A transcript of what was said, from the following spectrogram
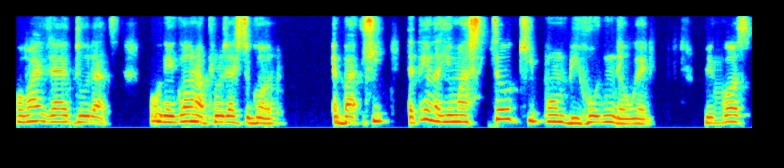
Oh, why did I do that? Oh, they go and apologize to God. Eh, But see, the thing is that you must still keep on beholding the word. Because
